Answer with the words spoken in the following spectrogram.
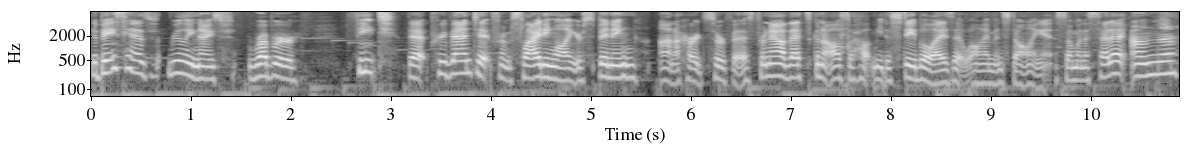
The base has really nice rubber feet that prevent it from sliding while you're spinning on a hard surface. For now, that's gonna also help me to stabilize it while I'm installing it. So I'm gonna set it on the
